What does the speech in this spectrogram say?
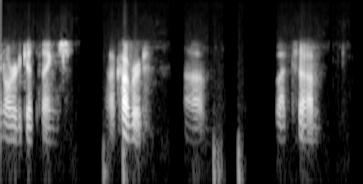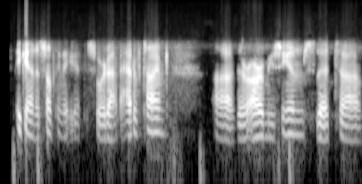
in order to get things uh, covered. Um, but um, again, it's something that you have to sort out ahead of time. Uh, there are museums that uh,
